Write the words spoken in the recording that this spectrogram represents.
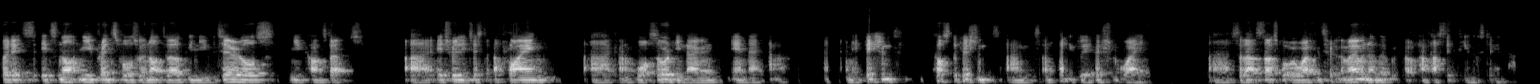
but it's it's not new principles. We're not developing new materials, new concepts. Uh, it's really just applying uh, kind of what's already known in a kind of an efficient, cost efficient, and, and technically efficient way. Uh, so that's that's what we're working through at the moment, and we've got a fantastic team that's doing that.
